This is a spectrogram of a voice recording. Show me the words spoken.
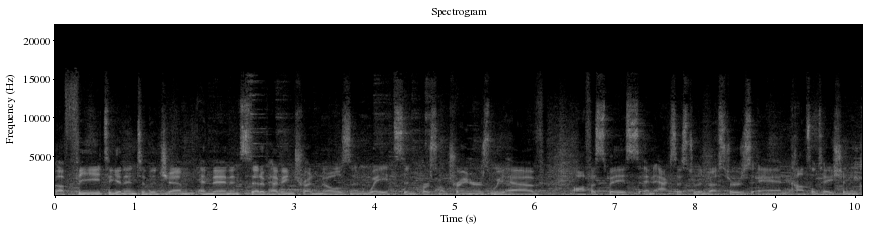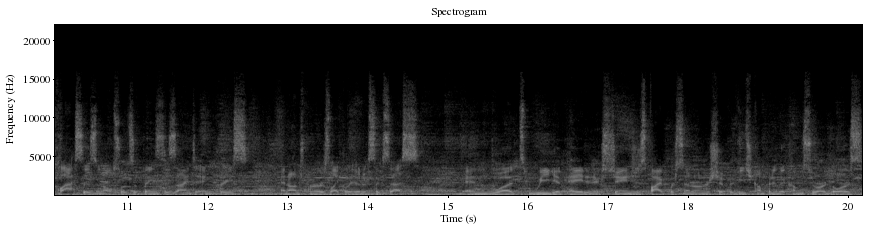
a fee to get into the gym, and then instead of having treadmills and weights and personal trainers, we have office space and access to investors and consultation and classes and all sorts of things designed to increase an entrepreneur's likelihood of success. And what we get paid in exchange is 5% ownership of each company that comes through our doors.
